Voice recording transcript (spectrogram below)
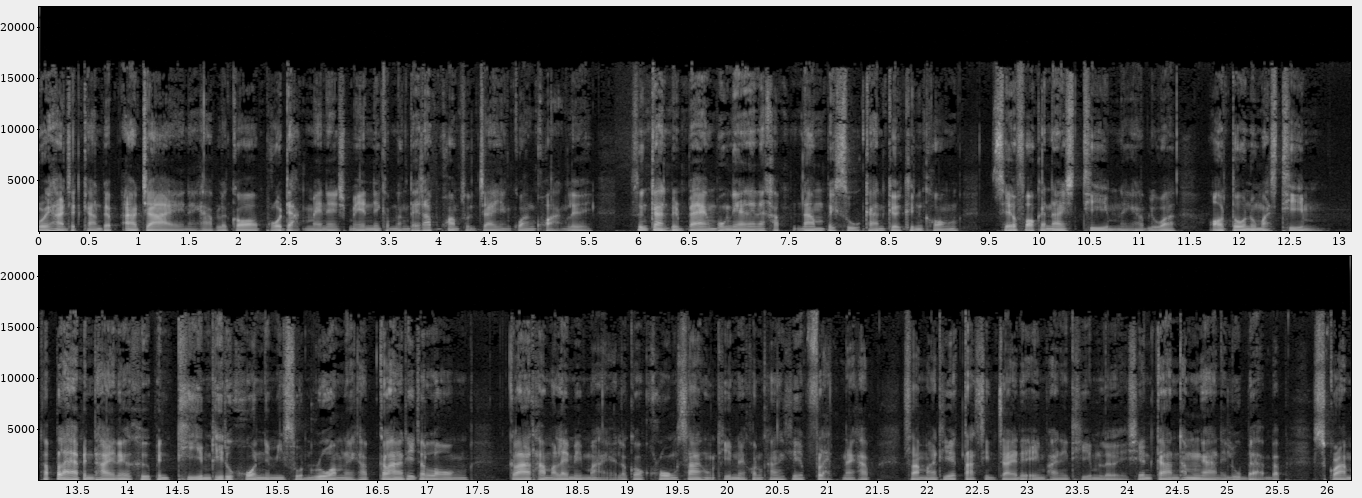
บริหารจัดการแบบ Agile นะครับแล้วก็ Product Management เนี่ยกำลังได้รับความสนใจอย่างกว้างขวางเลย ซึ่งการเปลี่ยนแปลงพวกนี้เนี่ยนะครับนำไปสู่การเกิดขึ้นของ Self Organized Team นะครับหรือว่า Autonomous Team ถ้าแปลเป็นไทยเนี่ยก็คือเป็นทีมที่ทุกคนมีส่วนร่วมนะครับ กล้าที่จะลองกล้าทำอะไรใหม่ๆ แล้วก็โครงสร้างของทีมเนี่ยค่อนข้างที่จะ flat นะครับ สามารถที่จะตัดสินใจได้เองภายในทีมเลย เช่นการทำงานในรูปแบบแบบ Scrum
